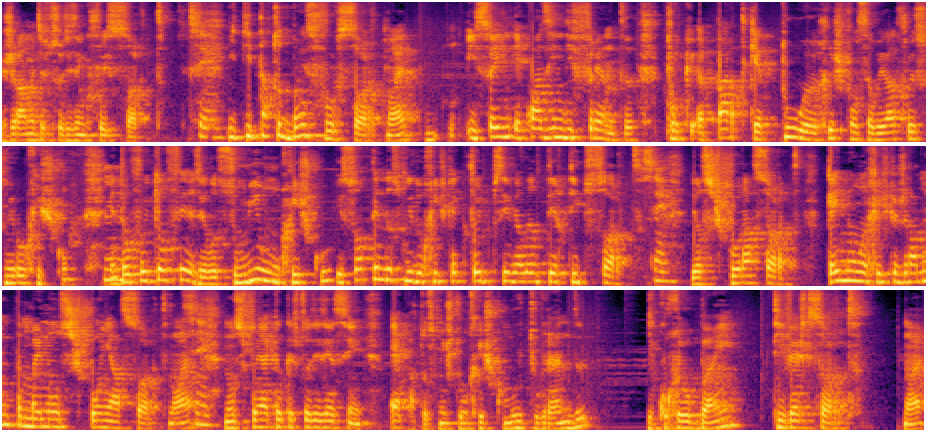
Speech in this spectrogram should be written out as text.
geralmente as pessoas dizem que foi sorte. Sim. E está tudo bem se for sorte, não é? Isso é, é, quase indiferente, porque a parte que é tua responsabilidade foi assumir o risco. Hum. Então foi o que ele fez, ele assumiu um risco e só tendo assumido o risco é que foi possível ele ter tido sorte. Sim. Ele se expor à sorte. Quem não arrisca geralmente também não se expõe à sorte, não é? Sim. Não se expõe àquilo que as pessoas dizem assim: é pá, tu assumiste um risco muito grande e correu bem, tiveste sorte não é?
